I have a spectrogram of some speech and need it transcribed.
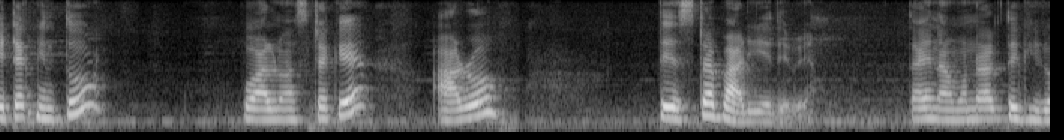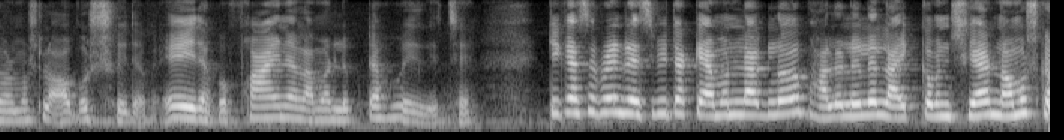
এটা কিন্তু পোয়াল মাছটাকে আরও টেস্টটা বাড়িয়ে দেবে। তাই নামানো রাখতে ঘি, গরম মশলা অবশ্যই দেবে। এই দেখো ফাইনাল আমার লুকটা হয়ে গেছে। ঠিক আছে ফ্রেন্ড রেসিপিটা কেমন লাগল? ভালো লাগলে লাইক কমেন্ট শেয়ার নমস্কার।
